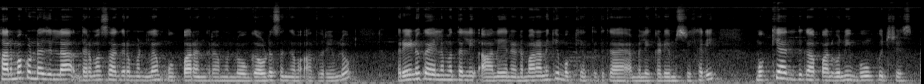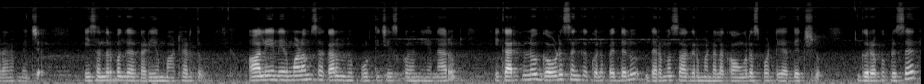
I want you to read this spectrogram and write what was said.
హన్మకొండ జిల్లా ధర్మసాగర్ మండలం ఉప్పారం గ్రామంలో గౌడ సంఘం ఆధ్వర్యంలో రేణుక ఎల్లమ్మ తల్లి ఆలయ నిర్మాణానికి ముఖ్య అతిథిగా ఎమ్మెల్యే కడియం శ్రీహరి ముఖ్య అతిథిగా పాల్గొని భూమి పూజ చేసి ప్రారంభించారు. ఈ సందర్భంగా కడియం మాట్లాడుతూ ఆలయ నిర్మాణం సకాలంలో పూర్తి చేసుకోవాలని అన్నారు. ఈ కార్యక్రమంలో గౌడ సంఘ కుల పెద్దలు ధర్మసాగర్ మండల కాంగ్రెస్ పార్టీ అధ్యక్షుడు గురప్ప ప్రసాద్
